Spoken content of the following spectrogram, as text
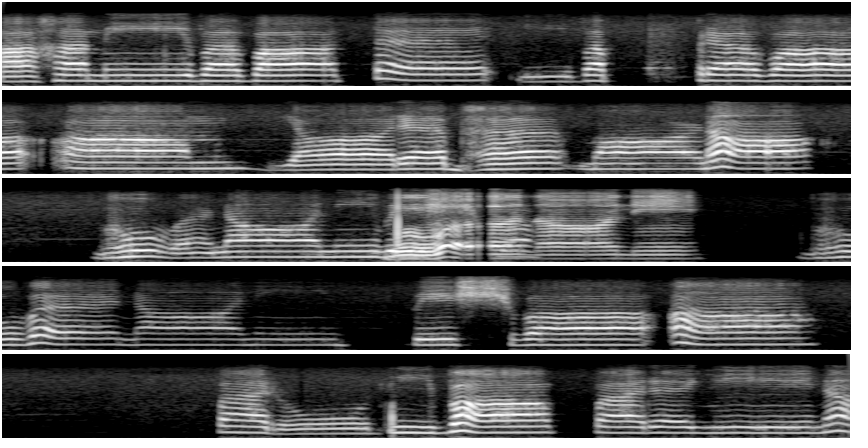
अहमेव वात इव प्रवां यारभमाणा भुवनानि भुवनानि। भुवनानि विश्वा। परो दिवा परयेना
